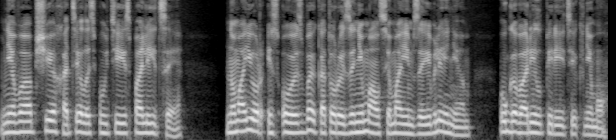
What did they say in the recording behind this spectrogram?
Мне вообще хотелось уйти из полиции, но майор из ОСБ, который занимался моим заявлением, уговорил перейти к нему.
